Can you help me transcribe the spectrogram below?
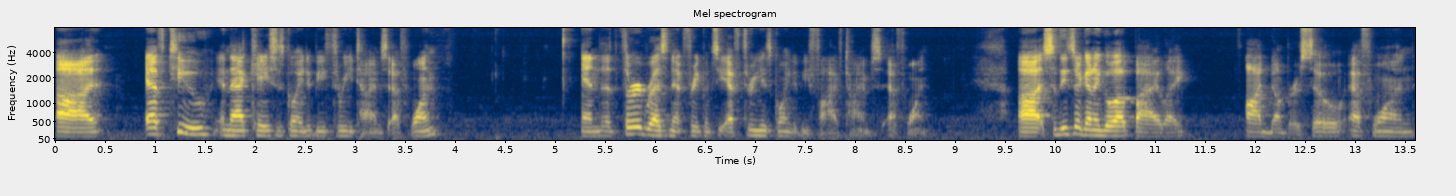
Uh, F2 in that case is going to be 3 times F1. And the third resonant frequency, F3, is going to be 5 times F1. Uh, so these are going to go up by like odd numbers. So F1,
